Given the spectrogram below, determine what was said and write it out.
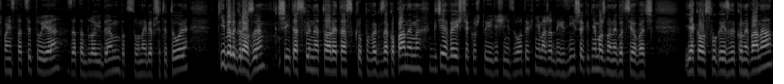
proszę Państwa, cytuję za tabloidem, bo to są najlepsze tytuły. Kibel grozy, czyli ta słynna toaleta z krupówek w Zakopanem, gdzie wejście kosztuje 10 zł, nie ma żadnych zniżek, nie można negocjować, jaka usługa jest wykonywana.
